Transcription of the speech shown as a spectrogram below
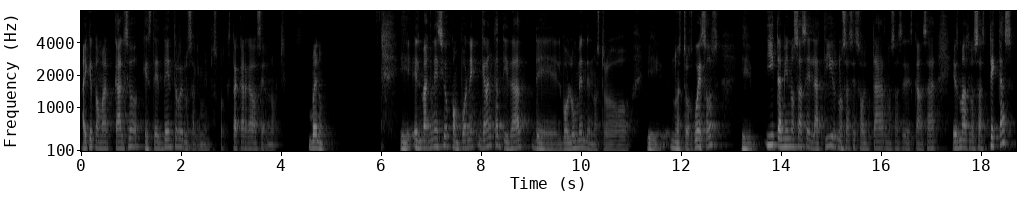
hay que tomar calcio que esté dentro de los alimentos porque está cargado hacia el norte. Bueno, eh, el magnesio compone gran cantidad del volumen de eh, nuestros huesos eh, y también nos hace latir, nos hace soltar, nos hace descansar. Es más, los aztecas,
